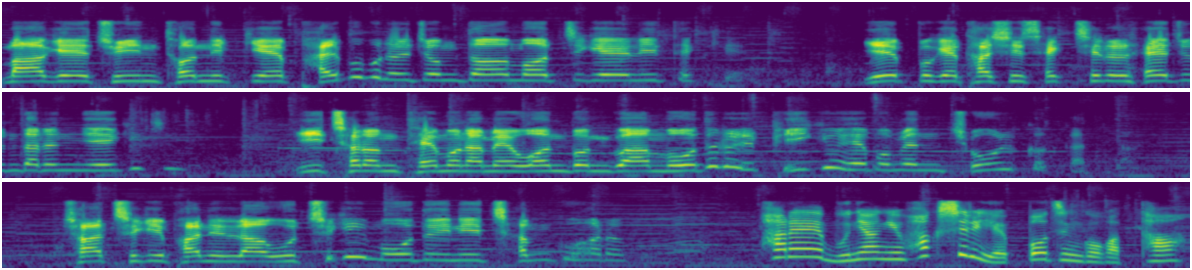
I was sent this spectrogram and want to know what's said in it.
마계의 주인 덧입기의 팔 부분을 좀 더 멋지게 리텍해. 예쁘게 다시 색칠을 해준다는 얘기지. 이처럼 데모남의 원본과 모드를 비교해보면 좋을 것 같다. 좌측이 바닐라, 우측이 모드이니 참고하라고. 팔의 문양이 확실히 예뻐진 것 같아.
